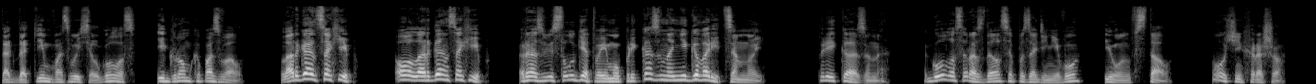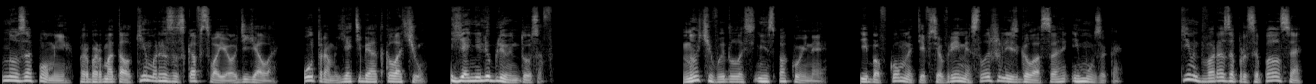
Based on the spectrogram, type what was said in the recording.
Тогда Ким возвысил голос и громко позвал. «Ларган Сахиб! О, Ларган Сахиб! Разве слуге твоему приказано не говорить со мной?» «Приказано». Голос раздался позади него, и он встал. «Очень хорошо. Но запомни», — пробормотал Ким, разыскав свое одеяло. «Утром я тебя отколочу. Я не люблю индусов». Ночь выдалась неспокойная, ибо в комнате все время слышались голоса и музыка. Ким два раза просыпался,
